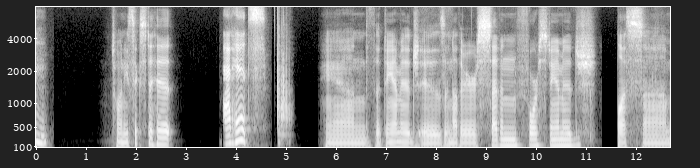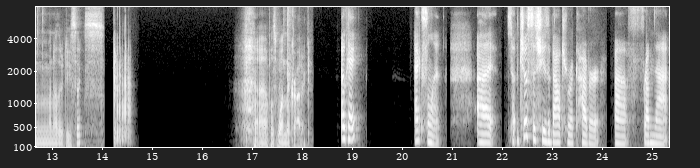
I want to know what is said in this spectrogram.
Mhm. 26 to hit That hits. and the damage is another 7 force damage plus um another d6. uh, plus one necrotic. Okay. Excellent. Uh, so just as she's about to recover uh, from that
